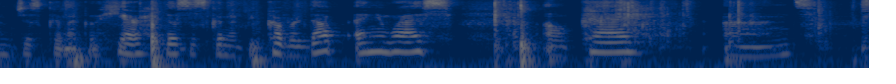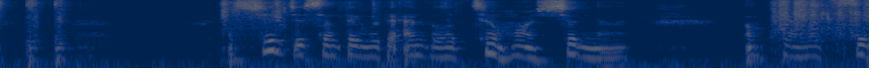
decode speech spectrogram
I'm just gonna go here. This is gonna be covered up anyways. Okay, and I should do something with the envelope too, huh? Shouldn't I? Okay, let's see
